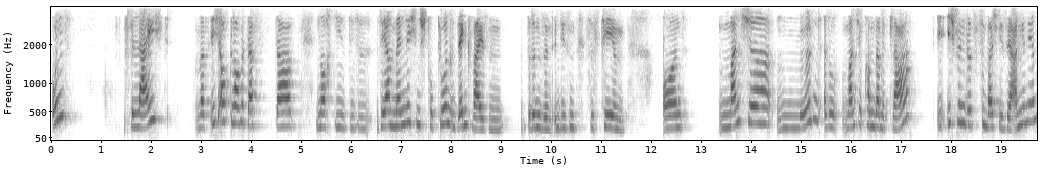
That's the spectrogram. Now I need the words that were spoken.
Und vielleicht, was ich auch glaube, dass da noch die, diese sehr männlichen Strukturen und Denkweisen drin sind in diesem System. Und manche mögen, also manche kommen damit klar, ich finde es zum Beispiel sehr angenehm,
